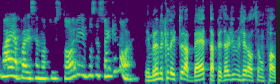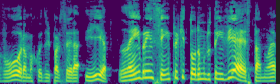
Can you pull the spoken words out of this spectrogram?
não vai aparecer na tua história e você só ignora. Lembrando que leitura beta, apesar de no geral ser um favor, é uma coisa de parceria, lembrem sempre que todo mundo tem viés, tá? Não é?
